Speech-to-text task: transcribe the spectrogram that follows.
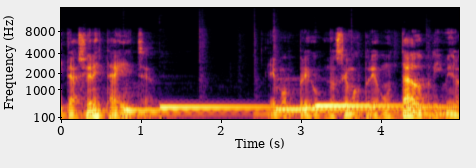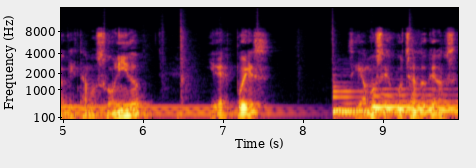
Invitación está hecha nos hemos preguntado primero a qué estamos unidos y después sigamos escuchando que nos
